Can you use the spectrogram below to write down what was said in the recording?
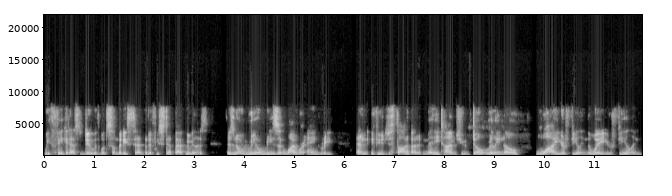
we think it has to do with what somebody said, but if we step back, we realize there's no real reason why we're angry. And if you just thought about it, many times you don't really know why you're feeling the way you're feeling.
